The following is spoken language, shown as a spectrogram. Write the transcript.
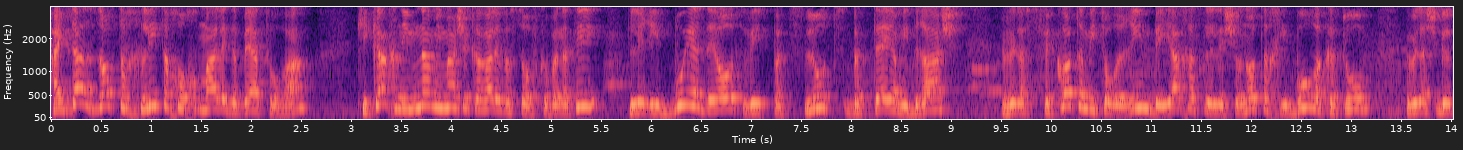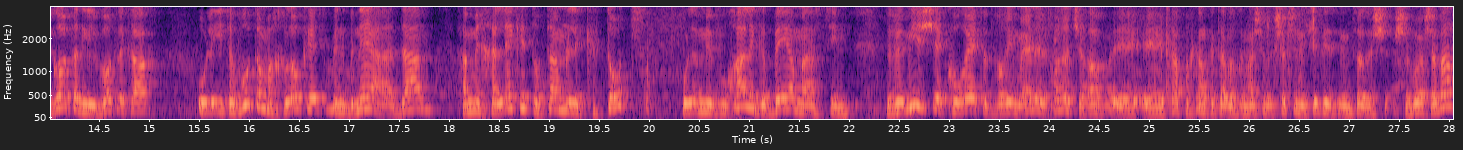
הייתה זאת תכלית החוכמה לגבי התורה, כי כך נמנע ממה שקרה לבסוף. כוונתי לריבוי הדעות והתפצלות בתי המדרש ולספקות המתעוררים ביחס ללשונות החיבור הכתוב ולשגגות הנלוות לכך ולהתהוות המחלוקת בין בני האדם המחלקת אותם לכתות ולמבוכה לגבי המעשים. ומי שקורא את הדברים האלה, יכול להיות שהרב אה, אה, קפח גם כתב על זה משהו, אני חושב שניסיתי למצוא את זה שבוע שעבר,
